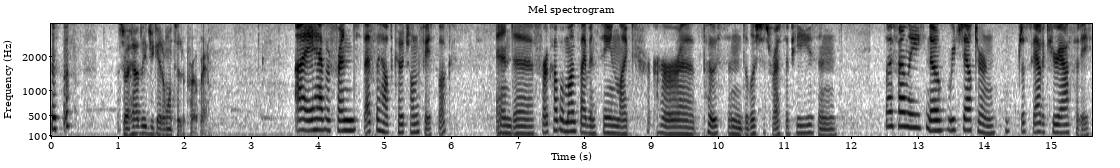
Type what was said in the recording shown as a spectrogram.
so, how did you get onto the program? I have a friend that's a health coach on Facebook, and uh, for a couple months I've been seeing like her, her uh, posts and delicious recipes, and so I finally, you know, reached out to her and just out of curiosity.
